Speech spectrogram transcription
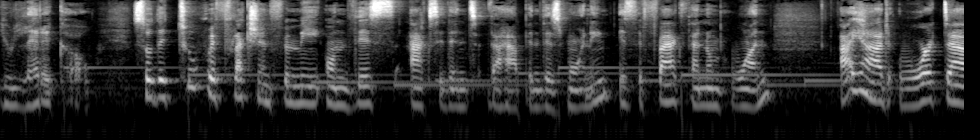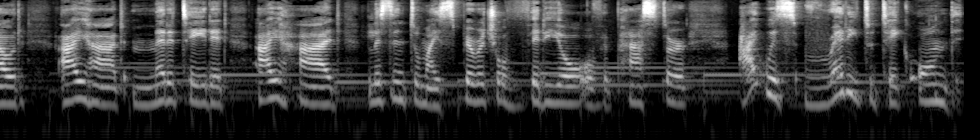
you let it go. So, the two reflection for me on this accident that happened this morning is the fact that number one, I had worked out, I had meditated, I had listened to my spiritual video of a pastor. I was ready to take on the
